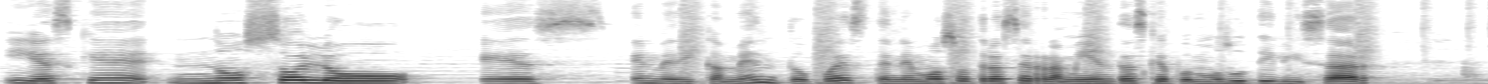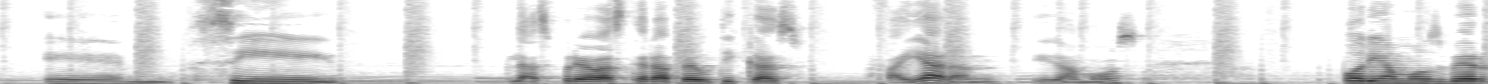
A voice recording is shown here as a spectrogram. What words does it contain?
y es que no solo es el medicamento, pues tenemos otras herramientas que podemos utilizar em, si las pruebas terapéuticas fallaran, digamos. Podríamos ver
